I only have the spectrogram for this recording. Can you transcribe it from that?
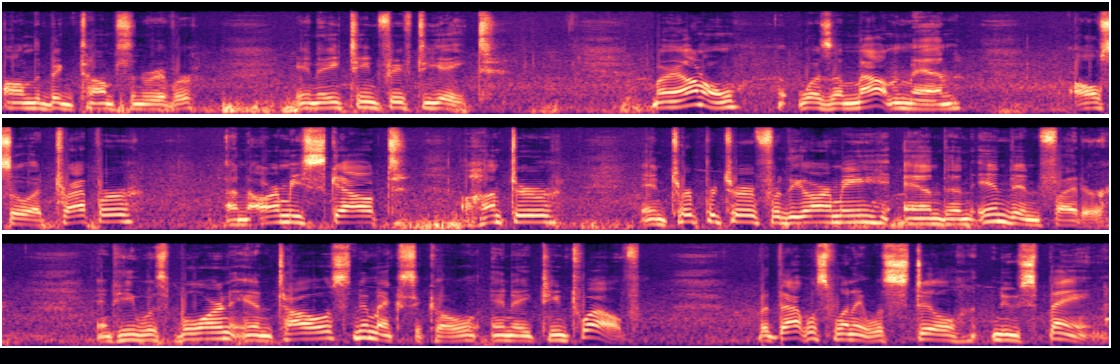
on the Big Thompson River in 1858. Mariano was a mountain man, also a trapper, an army scout, a hunter, interpreter for the Army, and an Indian fighter. And he was born in Taos, New Mexico in 1812. But that was when it was still New Spain.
